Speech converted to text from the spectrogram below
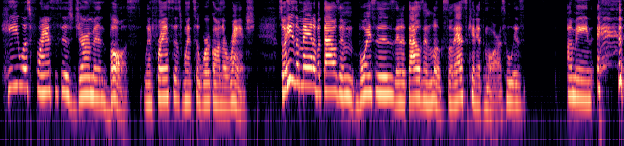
he was Francis's German boss when Francis went to work on the ranch. So he's a man of a thousand voices and a thousand looks. So that's Kenneth Mars, who is, I mean, it,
